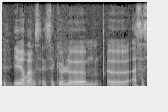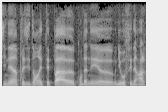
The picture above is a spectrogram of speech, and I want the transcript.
Il y a eu un problème, c'est que le euh, assassiner un président n'était pas euh, condamné euh, au niveau fédéral,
